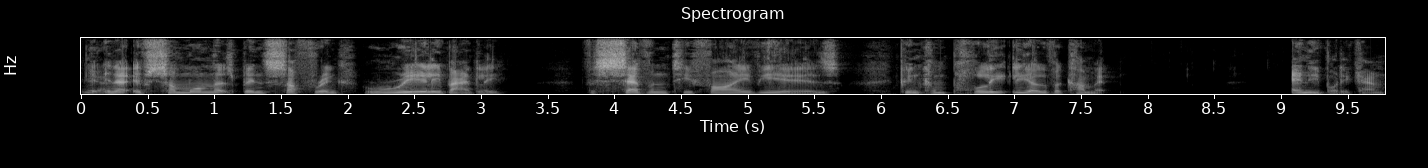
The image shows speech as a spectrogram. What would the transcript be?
yeah. you know, if someone that's been suffering really badly for 75 years can completely overcome it, anybody can.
